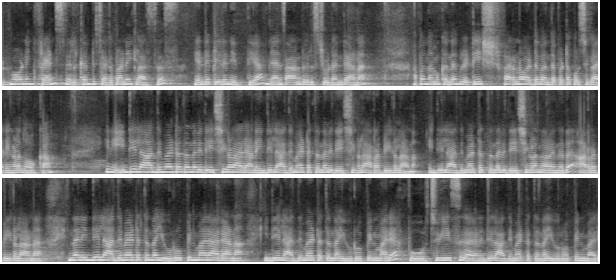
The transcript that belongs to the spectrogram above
Good morning friends welcome to ചകപ്രാണി ക്ലാസ്സസ് എന്റെ പേര് നിത്യ. ഞാൻ സാറിന്റെ ഒരു സ്റ്റുഡന്റാണ് അപ്പോൾ നമുക്കിന്ന് ബ്രിട്ടീഷ് ഭരണവുമായിട്ട് ബന്ധപ്പെട്ട കുറച്ച് കാര്യങ്ങൾ നോക്കാം. ഇനി ഇന്ത്യയിൽ ആദ്യമായിട്ട് എത്തുന്ന വിദേശികൾ ആരാണ്? ഇന്ത്യയിൽ ആദ്യമായിട്ട് എത്തുന്ന വിദേശികൾ അറബികളാണ്. ഇന്ത്യയിൽ ആദ്യമായിട്ട് എത്തുന്ന വിദേശികൾ എന്ന് പറയുന്നത് അറബികളാണ്. എന്നാൽ ഇന്ത്യയിൽ ആദ്യമായിട്ട് എത്തുന്ന യൂറോപ്യന്മാർ ആരാണ്? ഇന്ത്യയിൽ ആദ്യമായിട്ട് എത്തുന്ന യൂറോപ്യന്മാർ പോർച്ചുഗീസുകാരാണ്. ഇന്ത്യയിൽ ആദ്യമായിട്ട് എത്തുന്ന യൂറോപ്യന്മാർ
